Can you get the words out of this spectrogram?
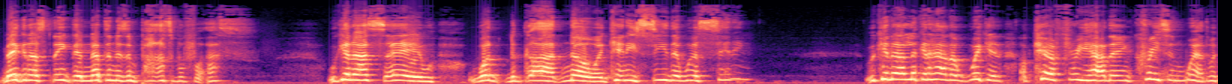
making us think that nothing is impossible for us. We cannot say, What does God know? And can He see that we're sinning? We cannot look at how the wicked are carefree, how they increase in wealth. We,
